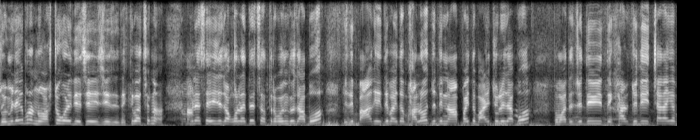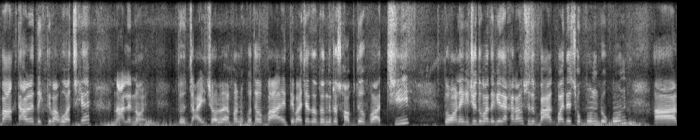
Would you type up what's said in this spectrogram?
জমিটাকে পুরো নষ্ট করে দিয়েছে, এই যে দেখতে পাচ্ছ না? মানে সেই যে জঙ্গলেতে চত্র পর্যন্ত যাব, যদি বাঘ দেখতে পাই তো ভালো, যদি না পাই তো বাড়ি চলে যাব। তোমাদের যদি দেখার যদি ইচ্ছা থাকে বাঘ, তাহলে দেখতে পাবো আজকে, নাহলে নয়। তো যাই, চলো এখন কোথাও বাঘ দেখতে পাচ্ছে ততক্ষণ শব্দ পাচ্ছি। তো অনেক কিছু তোমাদেরকে দেখালাম, শুধু বাঘ বাদে শকুন টকুন, আর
